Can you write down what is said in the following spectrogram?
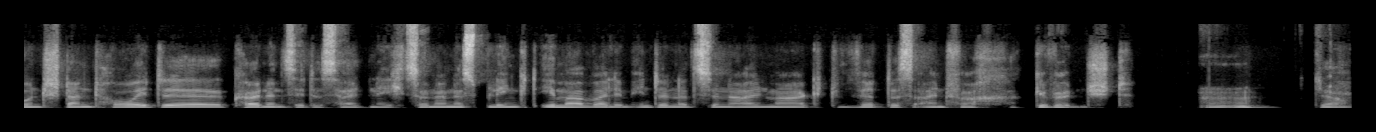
Und Stand heute können sie das halt nicht, sondern es blinkt immer, weil im internationalen Markt wird das einfach gewünscht. Mhm. Ja,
